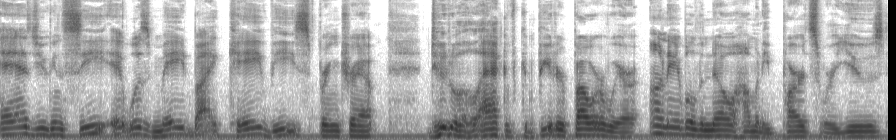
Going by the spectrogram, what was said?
As you can see, it was made by KV Springtrap. Due to a lack of computer power, we are unable to know how many parts were used.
